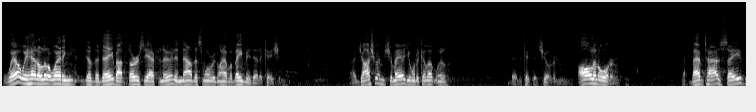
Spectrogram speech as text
Well, we had a little wedding the other day, about Thursday afternoon, and now this morning we're going to have a baby dedication. Uh, Joshua and Shemaiah, you want to come up and we'll dedicate the children. All in order. Got baptized, saved,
